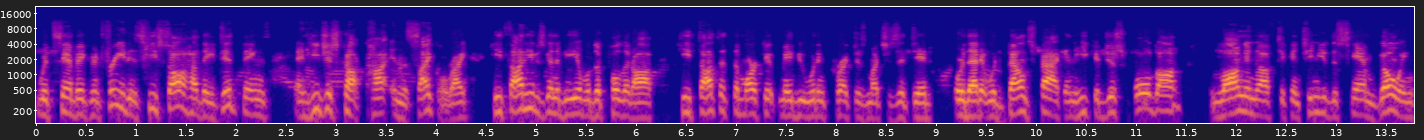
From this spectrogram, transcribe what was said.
with Sam Bankman-Fried is he saw how they did things and he just got caught in the cycle, right? He thought he was going to be able to pull it off. He thought that the market maybe wouldn't correct as much as it did or that it would bounce back and he could just hold on long enough to continue the scam going,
